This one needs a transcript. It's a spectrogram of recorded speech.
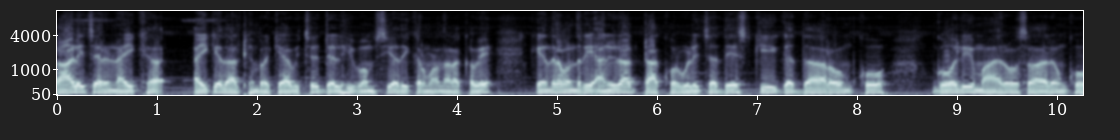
കാളിചരൺ ഐക്യ ഐക്യദാർഢ്യം പ്രഖ്യാപിച്ച് ഡൽഹി വംശീയ അതിക്രമണം നടക്കവേ. കേന്ദ്രമന്ത്രി അനുരാഗ് ഠാക്കൂർ വിളിച്ച ദേശ് കി ഗദ്ദാറോം കോ ഗോലി മാരോ സാലോം കോ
